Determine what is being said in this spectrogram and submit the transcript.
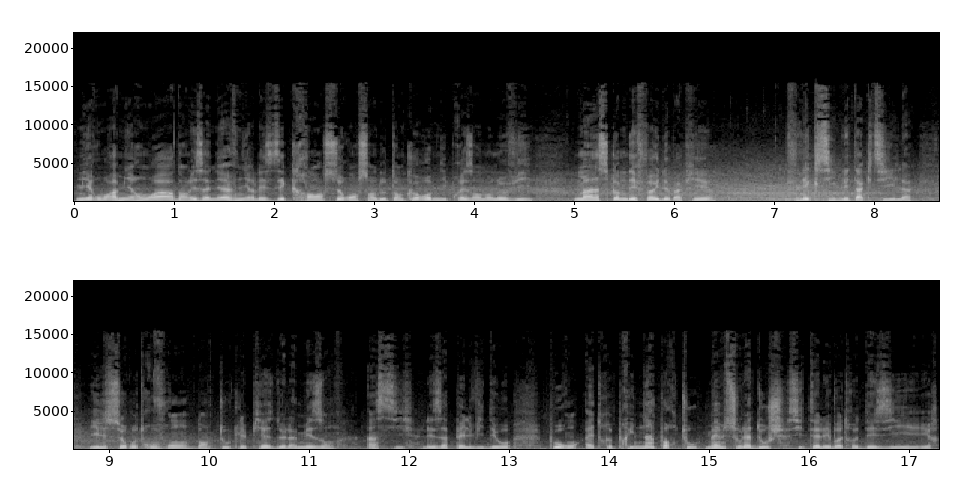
Miroir, miroir, dans les années à venir, les écrans seront sans doute encore omniprésents dans nos vies, minces comme des feuilles de papier, flexibles et tactiles. Ils se retrouveront dans toutes les pièces de la maison. Ainsi, les appels vidéo pourront être pris n'importe où, même sous la douche, si tel est votre désir.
